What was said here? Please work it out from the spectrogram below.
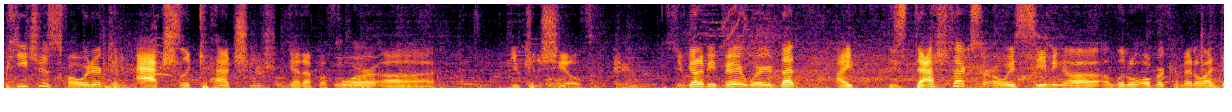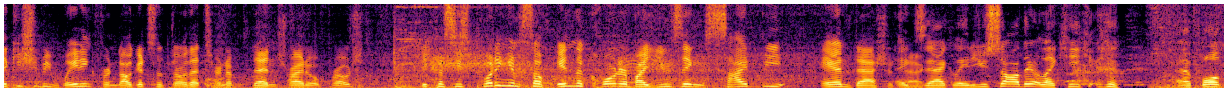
Peach's forward air can actually catch neutral getup before uh, you can shield. So you've got to be very wary of that. I These dash attacks are always seeming a, a little overcommittal. I think he should be waiting for Nuggetz to throw that turnip, then try to approach, because he's putting himself in the corner by using side B and dash attack. Exactly, and you saw there, like he, uh, both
